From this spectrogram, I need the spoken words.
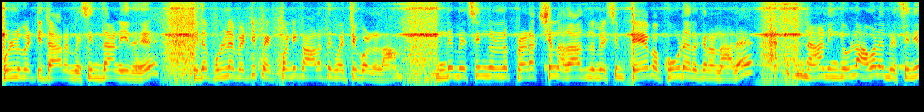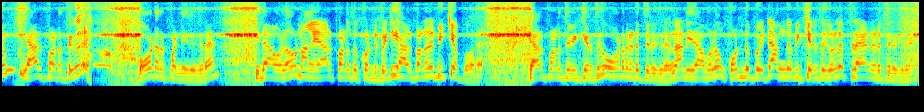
புல் வெட்டி தார மெஷின் தான் இது. இதை புல்லை வெட்டி பெக் பண்ணி காலத்துக்கு வச்சுக்கொள்ளலாம். இந்த மெஷின்களில் ப்ரொடக்ஷன் அதாவது இந்த மெஷின் தேவை கூட இருக்கிறனால நான் இங்கே உள்ள அவ்வளோ மெஷினையும் யாழ்ப்பாணத்துக்கு ஆர்டர் பண்ணியிருக்கிறேன். இது அவ்வளோ நாங்கள் யாழ்ப்பாணத்துக்கு கொண்டு போயிட்டு யாழ்ப்பாணத்தில் விற்க போகிறேன் யாழ்ப்பாணத்தை விற்கிறதுக்கு ஆர்டர் எடுத்திருக்கிறேன். நான் இது அவ்வளோ கொண்டு போயிட்டு அங்கே விற்கிறதுக்குள்ள பிளான் எடுத்திருக்கிறேன்.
